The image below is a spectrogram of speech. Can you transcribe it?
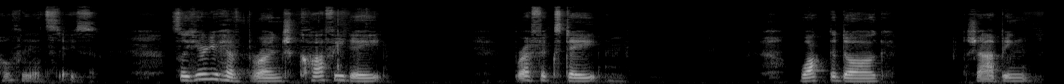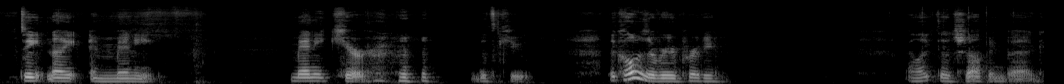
hopefully that stays. So here you have brunch, coffee date, breakfast date, walk the dog, shopping, date night, and many manicure. That's cute. The colors are very pretty. I like that shopping bag.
